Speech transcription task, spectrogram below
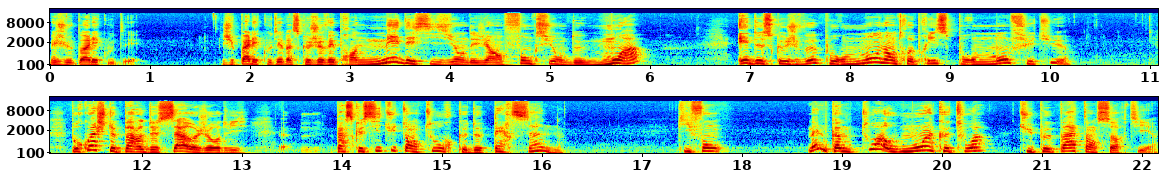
mais je ne veux pas l'écouter. Je ne vais pas l'écouter parce que je vais prendre mes décisions déjà en fonction de moi et de ce que je veux pour mon entreprise, pour mon futur. Pourquoi je te parle de ça aujourd'hui? Parce que si tu t'entoures que de personnes qui font même comme toi ou moins que toi, tu peux pas t'en sortir.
